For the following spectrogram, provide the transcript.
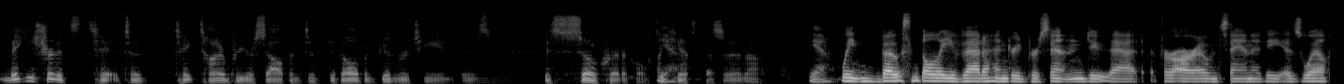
making sure to t- to take time for yourself and to develop a good routine is is so critical. I Yeah. can't stress it enough. Yeah, we both believe that 100% and do that for our own sanity as well.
